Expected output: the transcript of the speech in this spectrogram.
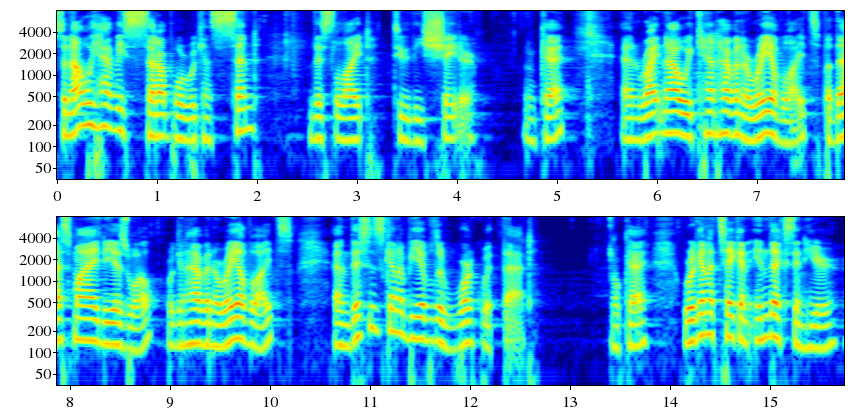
So now we have a setup where we can send this light to the shader. Okay. And right now we can't have an array of lights, but that's my idea as well. We're going to have an array of lights and this is going to be able to work with that. Okay. We're going to take an index in here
